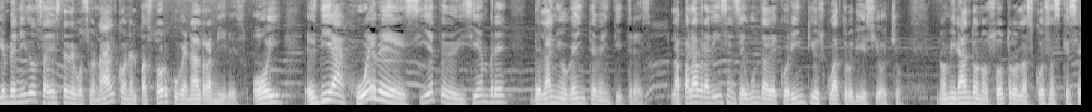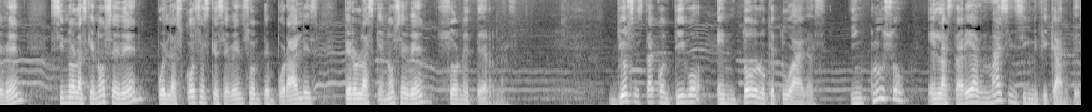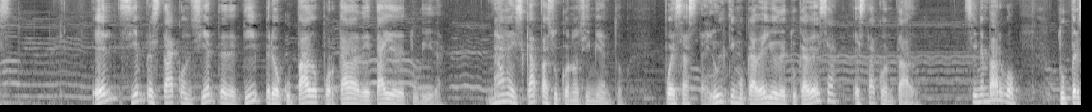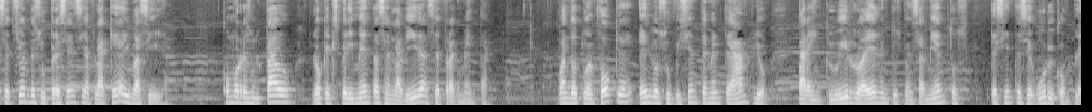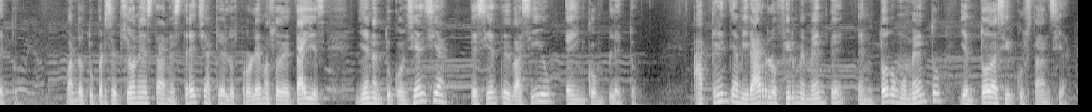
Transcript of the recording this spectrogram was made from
Bienvenidos a este devocional con el pastor Juvenal Ramírez. Hoy es día jueves 7 de diciembre del año 2023. La palabra dice en 2 de Corintios 4:18, no mirando nosotros las cosas que se ven, sino las que no se ven, pues las cosas que se ven son temporales, pero las que no se ven son eternas. Dios está contigo en todo lo que tú hagas, incluso en las tareas más insignificantes. Él siempre está consciente de ti, preocupado por cada detalle de tu vida. Nada escapa a su conocimiento, pues hasta el último cabello de tu cabeza está contado. Sin embargo, tu percepción de su presencia flaquea y vacila. Como resultado, lo que experimentas en la vida se fragmenta. Cuando tu enfoque es lo suficientemente amplio para incluirlo a Él en tus pensamientos, te sientes seguro y completo. Cuando tu percepción es tan estrecha que los problemas o detalles llenan tu conciencia, te sientes vacío e incompleto. Aprende a mirarlo firmemente en todo momento y en toda circunstancia.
